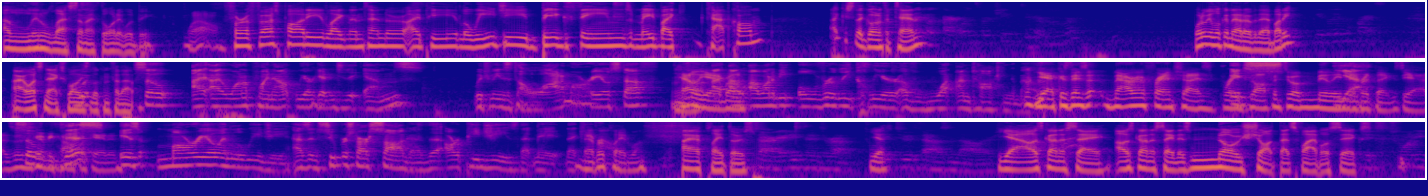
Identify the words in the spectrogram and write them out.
a little less than I thought it would be. Wow. For a first party like Nintendo IP, Luigi, big themed, made by Capcom, I guess they're going for 10. Mario Kart ones were cheap too, remember? What are we looking at over there, buddy? You look at the price. All right, what's next while he's looking for that? So I, I want to point out we are getting to the M's, which means it's a lot of Mario stuff. Hell So yeah, I. I, I want to be overly clear of what I'm talking about. Yeah, because there's a Mario franchise breaks It's- off into a million yeah. different things. Yeah, this So is gonna be complicated. this complicated. is Mario and Luigi, as in Superstar Saga, the RPGs that made that came Never out. played one. I have played those. Sorry, I need to interrupt. Twenty-two thousand dollars. Yeah, I was gonna say. I was gonna say. There's no shot that's five or six. It's twenty-two thousand.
